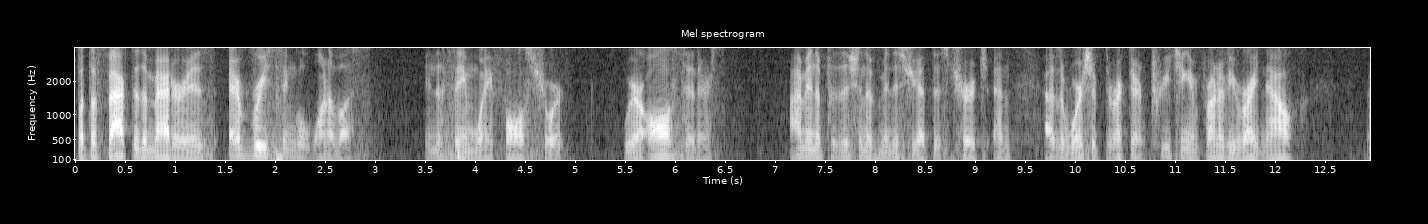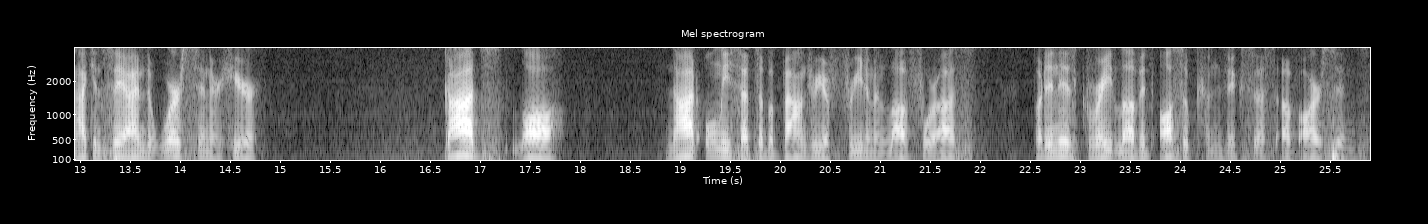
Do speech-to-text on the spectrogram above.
But the fact of the matter is, every single one of us, in the same way, falls short. We are all sinners. I'm in a position of ministry at this church, and as a worship director and preaching in front of you right now, and I can say I'm the worst sinner here. God's law not only sets up a boundary of freedom and love for us, but in His great love, it also convicts us of our sins.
